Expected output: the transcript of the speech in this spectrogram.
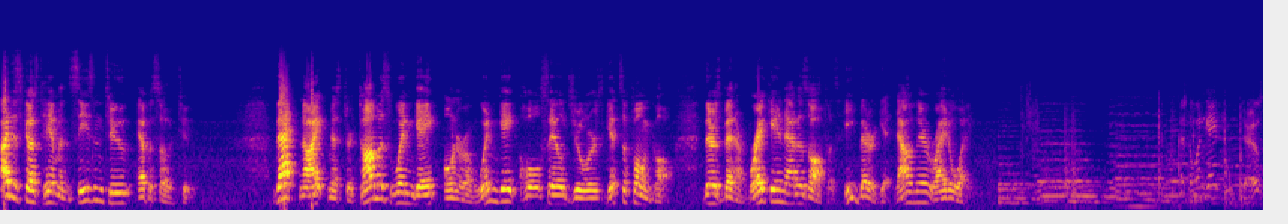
I discussed him in Season 2, Episode 2. That night, Mr. Thomas Wingate, owner of Wingate Wholesale Jewelers, gets a phone call. There's been a break in at his office. He'd better get down there right away. Mr. Wingate? Yes?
